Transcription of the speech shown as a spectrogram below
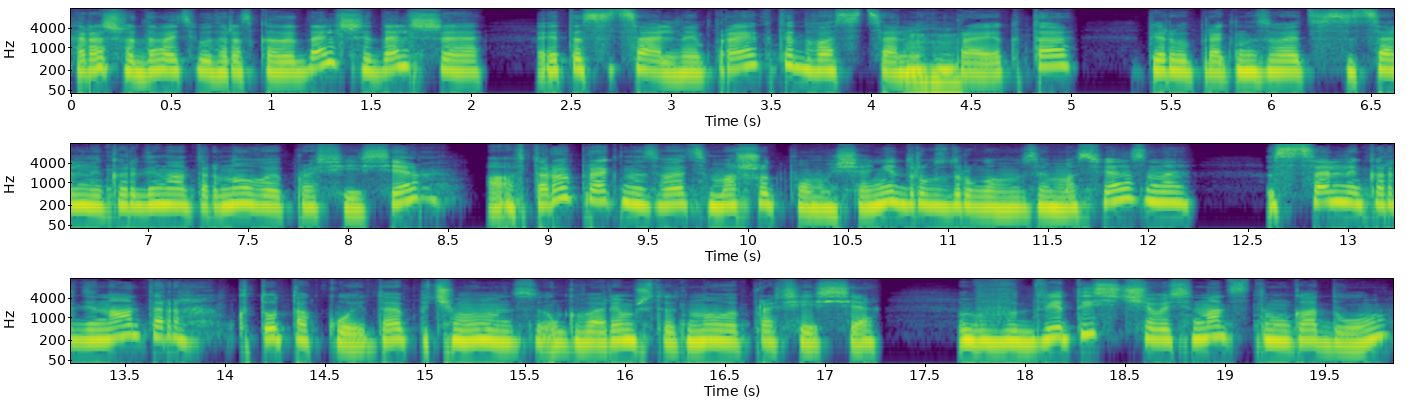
Хорошо, давайте буду рассказывать дальше. Дальше это социальные проекты, два социальных Мгм. проекта. Первый проект называется «Социальный координатор. Новая профессия», а второй проект называется «Маршрут помощи». Они друг с другом взаимосвязаны. Социальный координатор, кто такой, да, почему мы говорим, что это новая профессия? В 2018 году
